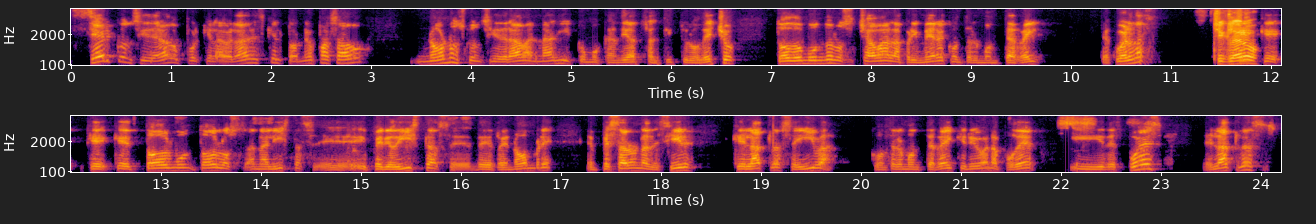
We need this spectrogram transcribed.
ser considerado, porque la verdad es que el torneo pasado no nos consideraba nadie como candidatos al título. De hecho, todo el mundo nos echaba a la primera contra el Monterrey. ¿Te acuerdas? Sí, claro. Que, que, todo el mundo, todos los analistas eh, y periodistas eh, de renombre empezaron a decir que el Atlas se iba contra el Monterrey, que no iban a poder. Y después el Atlas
